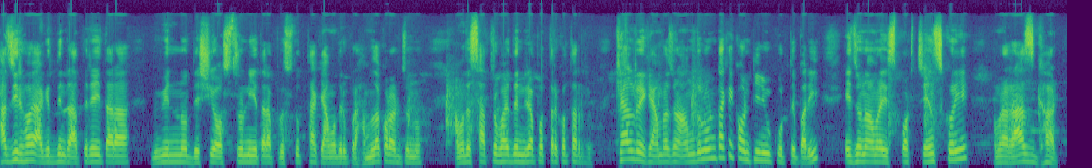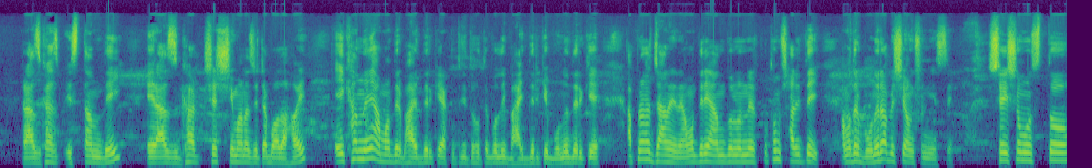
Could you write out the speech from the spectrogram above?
হাজির হয়। আগের দিন রাতেরেই তারা বিভিন্ন দেশীয় অস্ত্র নিয়ে তারা প্রস্তুত থাকে আমাদের উপর হামলা করার জন্য। আমাদের ছাত্র ভাইদের নিরাপত্তার কথার খেয়াল রেখে আমরা যেন আন্দোলনটাকে কন্টিনিউ করতে পারি এই জন্য আমরা স্পট চেঞ্জ করি। আমরা রাজঘাট রাজঘাট স্থান দেই। এই রাজঘাট শেষ সীমানা যেটা বলা হয় এইখানে আমাদের ভাইদেরকে একত্রিত হতে বলি, ভাইদেরকে, বোনেদেরকে। আপনারা জানেন, আমাদের এই আন্দোলনের প্রথম সারিতেই আমাদের বোনেরা বেশি অংশ নিয়েছে। সেই সমস্ত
